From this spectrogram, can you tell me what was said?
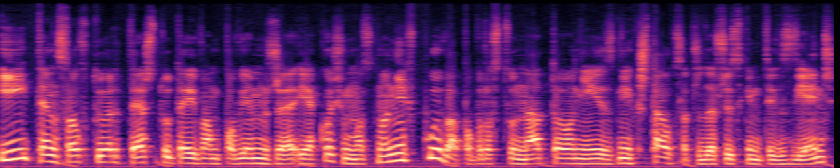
i ten software też tutaj Wam powiem, że jakoś mocno nie wpływa. Po prostu na to, nie jest, nie kształca przede wszystkim tych zdjęć,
